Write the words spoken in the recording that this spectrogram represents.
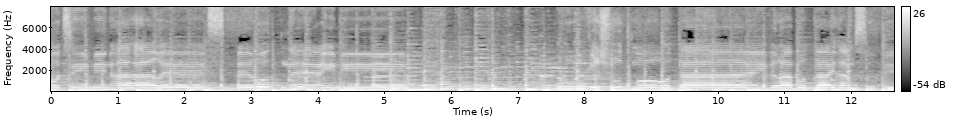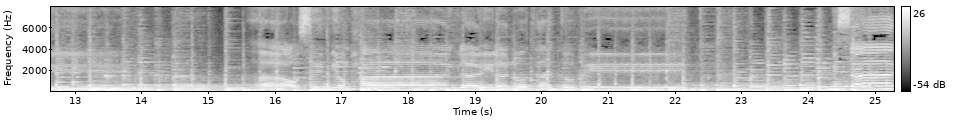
מוציא מן הארץ פירות נעימים. וברשות מורותיי ורבותיי המסובים העושים יום חג לאילנות הטובים. נישא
